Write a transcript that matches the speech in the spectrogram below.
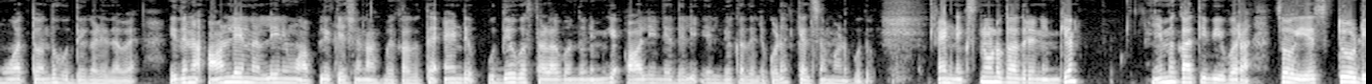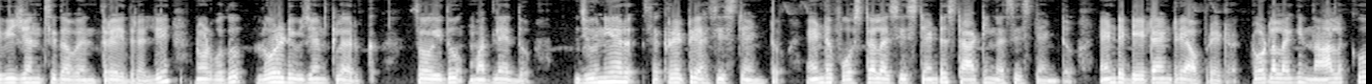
ಮೂವತ್ತೊಂದು ಹುದ್ದೆಗಳಿದ್ದಾವೆ ಇದನ್ನು ಆನ್ಲೈನಲ್ಲಿ ನೀವು ಅಪ್ಲಿಕೇಶನ್ ಹಾಕಬೇಕಾಗುತ್ತೆ. ಆ್ಯಂಡ್ ಉದ್ಯೋಗ ಸ್ಥಳ ಬಂದು ನಿಮಗೆ ಆಲ್ ಇಂಡಿಯಾದಲ್ಲಿ ಎಲ್ಲಿ ಬೇಕಾದಲ್ಲಿ ಕೂಡ ಕೆಲಸ ಮಾಡ್ಬೋದು. ಆ್ಯಂಡ್ ನೆಕ್ಸ್ಟ್ ನೋಡೋದಾದರೆ ನಿಮಗೆ ನೇಮಕಾತಿ ವಿವರ. ಸೊ ಎಷ್ಟು ಡಿವಿಷನ್ಸ್ ಇದ್ದಾವೆ ಅಂದರೆ ಇದರಲ್ಲಿ ನೋಡ್ಬೋದು. ಲೋರ್ ಡಿವಿಷನ್ ಕ್ಲರ್ಕ್ ಸೊ ಇದು ಮೊದಲನೇದು junior secretary assistant and postal assistant starting assistant and data entry operator total ಆಗಿ ನಾಲ್ಕು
